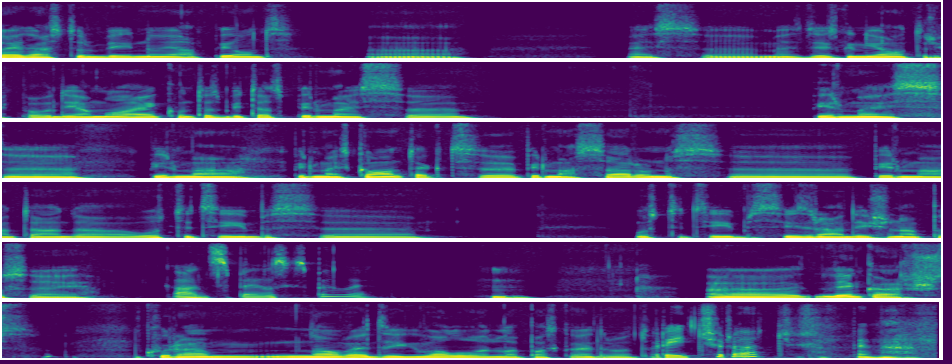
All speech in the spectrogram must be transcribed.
beigās tur bija nu, jā, pilns. Uh, mēs, uh, mēs diezgan jautri pavadījām laiku, un tas bija tāds pirmais, uh, pirmais, pirmā, pirmais kontakts, pirmās sarunas, pirmā tāda uzticības, uzticības izrādīšana apusēja. Kādas spēles jūs spēlējat? Hmm. Uh, vienkāršs kurām nav vajadzīga valoda, lai paskaidrotu. Riču raču, piemēram.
